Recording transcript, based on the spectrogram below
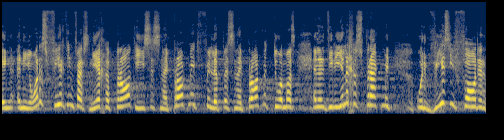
en in Johannes 14 vers 9 praat Jesus en hy praat met Filippus en hy praat met Thomas en hulle het hierdie hele gesprek met oor wie is die Vader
